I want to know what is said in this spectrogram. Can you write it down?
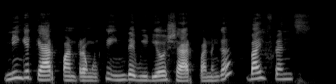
நீங்க கேர் பண்றவங்களுக்கு இந்த வீடியோ ஷேர் பண்ணுங்க. Bye friends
